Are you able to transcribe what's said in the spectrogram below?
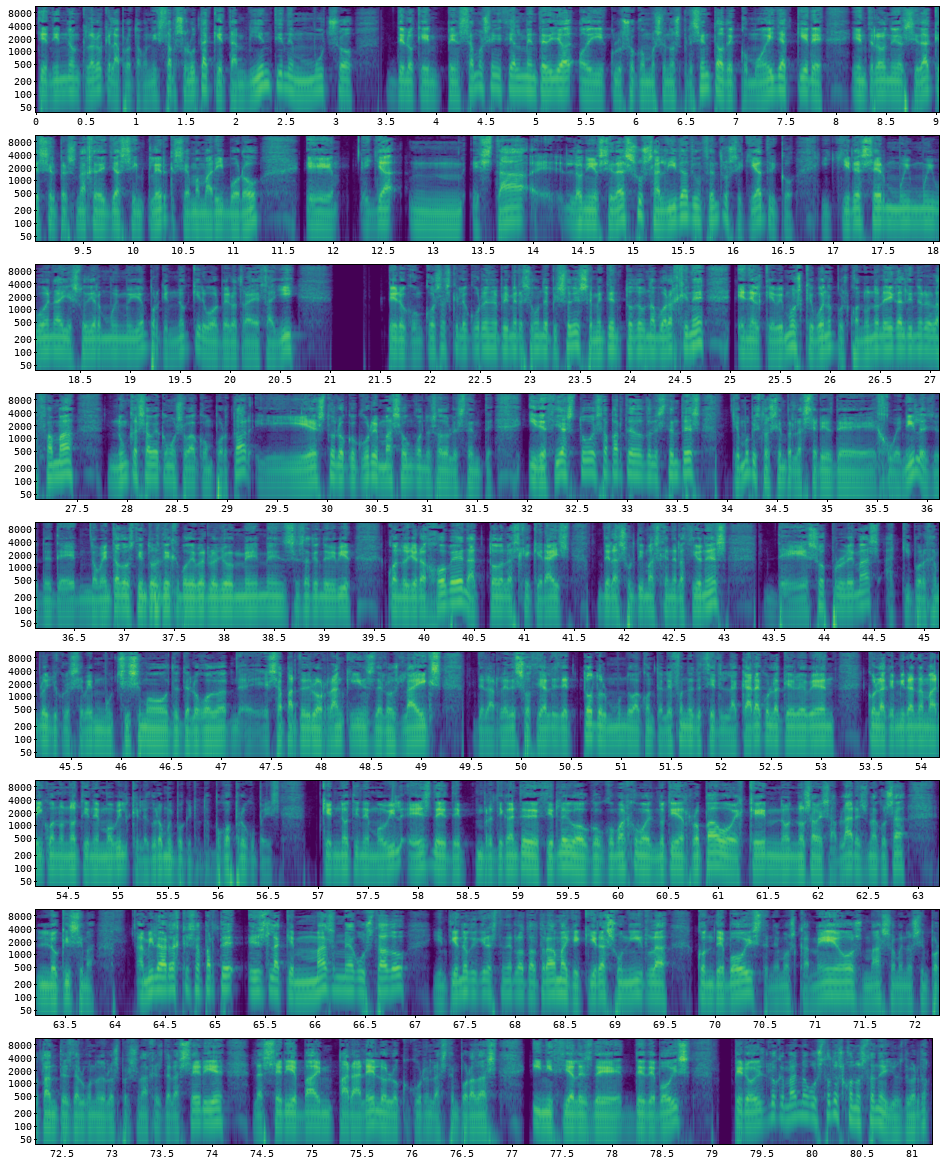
teniendo en claro que la protagonista absoluta, que también tiene mucho de lo que pensamos inicialmente de ella, o incluso como se nos presenta, o de cómo ella quiere entrar a la universidad, que es el personaje de Jazz Sinclair, que se llama Marie Boró, eh, ella mm, está, eh, la universidad es su salida de un centro psiquiátrico y quiere ser muy muy buena y estudiar muy muy bien porque no quiere volver otra vez allí pero con cosas que le ocurren en el primer y segundo episodio se mete en toda una vorágine en el que vemos que, bueno, pues cuando uno le llega el dinero y la fama, nunca sabe cómo se va a comportar. Y esto es lo que ocurre más aún cuando es adolescente. Y decías tú esa parte de adolescentes que hemos visto siempre en las series de juveniles, desde 90 a 210 que podía verlo yo en, en Sensación de Vivir cuando yo era joven, a todas las que queráis de las últimas generaciones, de esos problemas, aquí por ejemplo yo creo que se ve muchísimo, desde luego, esa parte de los rankings, de los likes, de las redes sociales, de todo el mundo va con teléfono, es decir, la cara con la que le ven, con la que miran a Mari cuando no tiene móvil, que le dura muy poquito, tampoco os preocupéis, que no tiene móvil es de, prácticamente decirle o como es como no tienes ropa o es que no, no sabes hablar, es una cosa loquísima. A mí la verdad es que esa parte es la que más me ha gustado y entiendo que quieras tener la otra trama y que quieras unirla con The Voice, tenemos cameos más o menos importantes de algunos de los personajes de la serie, la serie va en paralelo a lo que ocurre en las temporadas iniciales de, de The Voice, pero es lo que más me ha gustado es cuando están ellos, de verdad.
